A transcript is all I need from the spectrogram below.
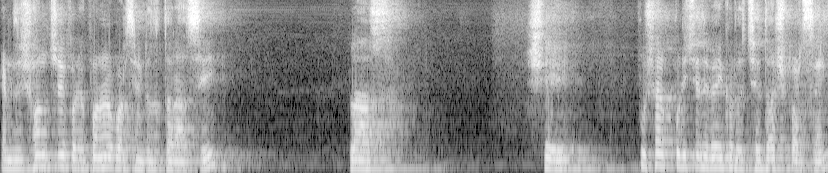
এমনি সঞ্চয় করে পনেরো পার্সেন্ট তো তার আছেই প্লাস সে পোশাক পরিচ্ছদে ব্যয় করে হচ্ছে দশ পার্সেন্ট।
